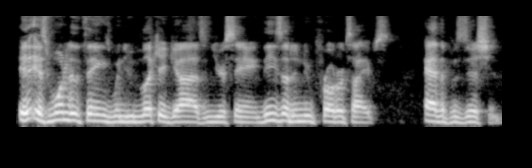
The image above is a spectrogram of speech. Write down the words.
it, it's one of the things when you look at guys and you're saying these are the new prototypes at the position.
